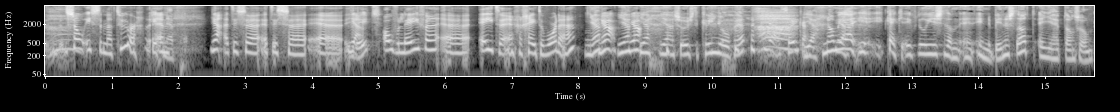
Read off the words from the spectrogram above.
oh. zo is de natuur. Kidnap. En, Ja, het is, uh, het is uh, uh, ja, overleven, eten en gegeten worden. Hè? Ja, ja, ja, ja. ja zo is de kringloop. Hè? ja, zeker. Ja. Nou, maar ja. je, kijk, ik bedoel, je zit dan in, in de binnenstad en je hebt dan zo'n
